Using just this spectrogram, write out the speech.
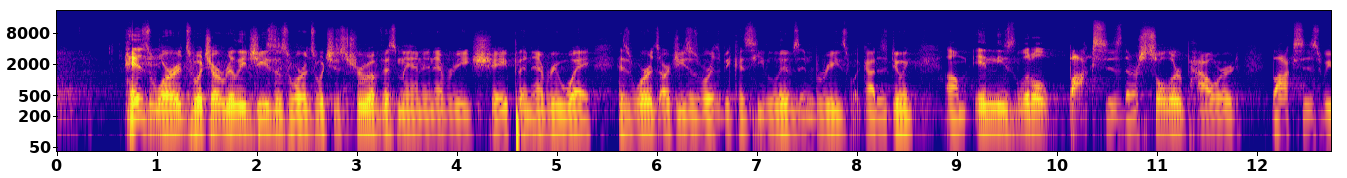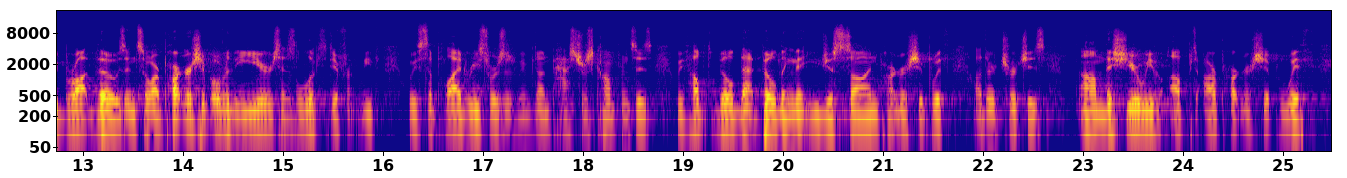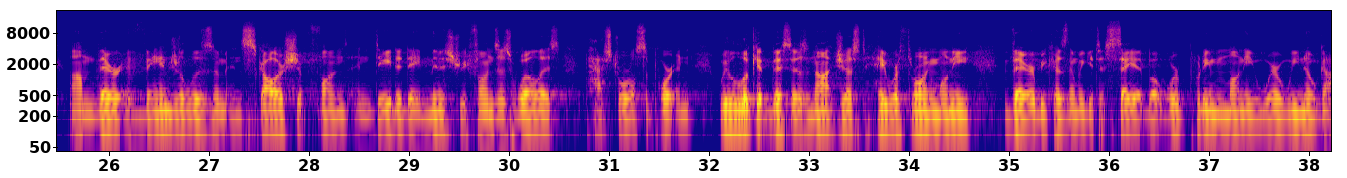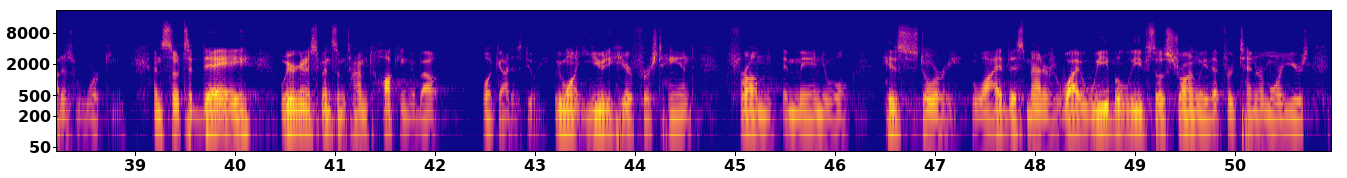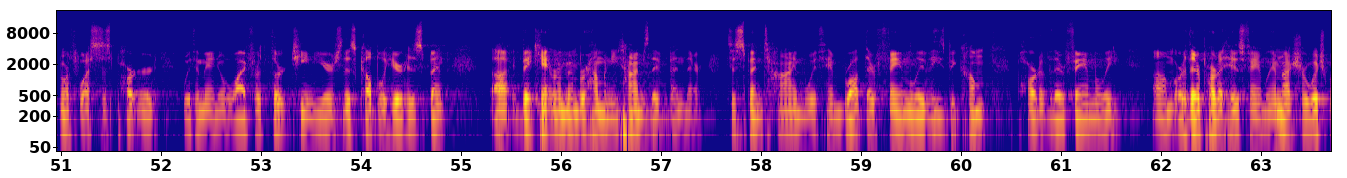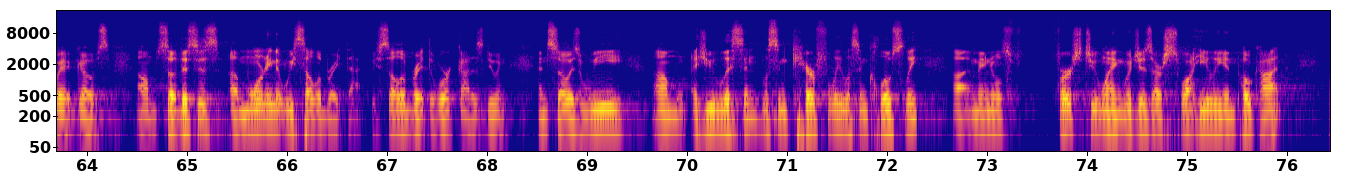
his words, which are really Jesus' words, which is true of this man in every shape and every way, his words are Jesus' words because he lives and breathes what God is doing. Um, in these little boxes that are solar powered boxes, we brought those. And so our partnership over the years has looked different. We've, we've supplied resources, we've done pastors' conferences, we've helped build that building that you just saw in partnership with other churches. Um, this year, we've upped our partnership with um, their evangelism and scholarship funds and day to day ministry funds, as well as pastoral support. And we look at this as not just, hey, we're throwing money there because then we get to say it, but we're putting money where we know God is working. And so today, we're going to spend some time talking about what God is doing. We want you to hear firsthand from Emmanuel his story, why this matters, why we believe so strongly that for 10 or more years, Northwest has partnered with Emmanuel, why for 13 years, this couple here has spent, uh, they can't remember how many times they've been there, to spend time with him, brought their family, that he's become part of their family. Um, or they're part of his family. I'm not sure which way it goes. Um, so, this is a morning that we celebrate that. We celebrate the work God is doing. And so, as we, um, as you listen, listen carefully, listen closely. Uh, Emmanuel's first two languages are Swahili and Pokot.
